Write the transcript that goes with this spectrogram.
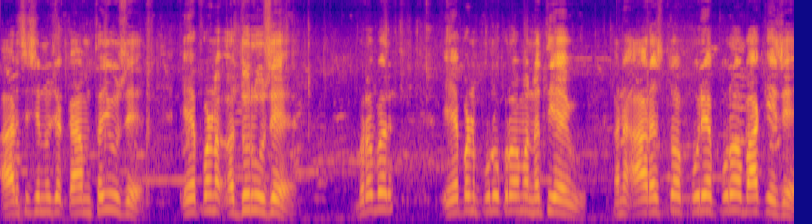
આરસીસીનું જે કામ થયું છે, એ પણ અધૂરું છે. બરોબર? એ પણ પૂરું કરવામાં નથી આવ્યું. અને આ રસ્તો પૂરેપૂરો બાકી છે.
